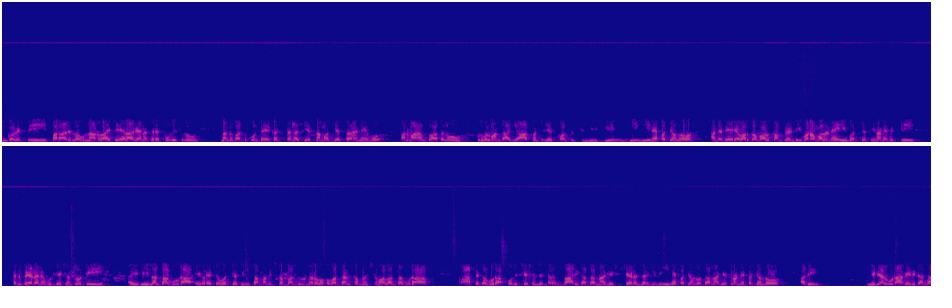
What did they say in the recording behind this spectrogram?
ఇంకో వ్యక్తి పరారీలో ఉన్నాడు. అయితే ఎలాగైనా సరే పోలీసులు నన్ను పట్టుకుంటే ఖచ్చితంగా కేసు నమోదు చేస్తారనే ఓ- అనుమానంతో అతను పురుగుల మందు తాగి ఆత్మహత్య చేసుకోవాల్సి వచ్చింది. దీని ఈ- ఈ నేపథ్యంలో అంటే వేరే వర్గం వాళ్ళు కంప్లైంట్ ఇవ్వడం వల్లనే ఈ వర్చసీన్ అనే వ్యక్తి చనిపోయాడనే ఉద్దేశంతో వీళ్ళంతా కూడా ఎవరైతే వర్చసీన్ సంబంధించిన బంధువులు ఉన్నారో ఒక వర్గానికి సంబంధించిన వాళ్ళంతా కూడా ఆ పెద్దగూర పోలీస్ స్టేషన్ దగ్గర భారీగా ధర్నా చేసి చేయడం జరిగింది. ఈ నేపథ్యంలో ధర్నా చేసిన నేపథ్యంలో అది మిర్యాలు కూడా అదేవిధంగా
